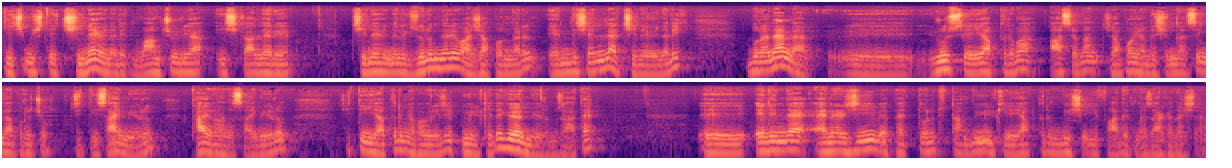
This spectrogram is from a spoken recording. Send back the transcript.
geçmişte Çin'e yönelik Mançurya işgalleri, Çin'e yönelik zulümleri var Japonların. Endişeliler Çin'e yönelik. Bu nedenle e, Rusya'yı yaptırma Asya'dan Japonya dışında Singapur'u çok ciddi saymıyorum. Tayvan'ı da saymıyorum. Ciddi yatırım yapabilecek bir ülkede görmüyorum zaten. E, elinde enerjiyi ve petrolü tutan bir ülkeye yaptırım bir şey ifade etmez arkadaşlar.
